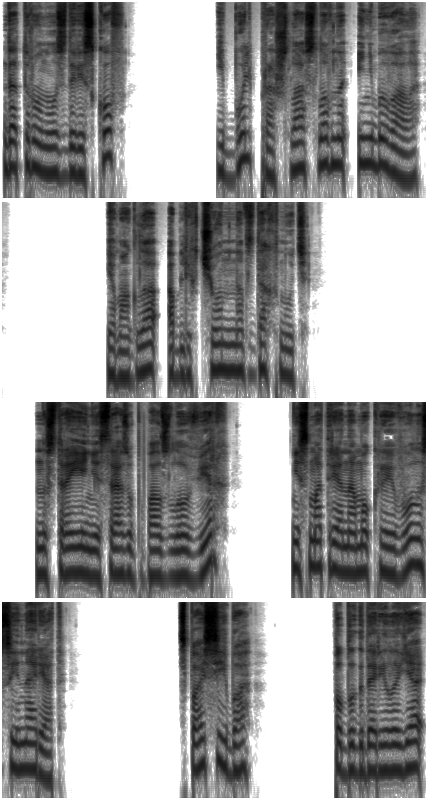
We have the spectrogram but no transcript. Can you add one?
дотронулась до висков, и боль прошла, словно и не бывало. Я могла облегченно вздохнуть. Настроение сразу поползло вверх, несмотря на мокрые волосы и наряд. «Спасибо», — поблагодарила я,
